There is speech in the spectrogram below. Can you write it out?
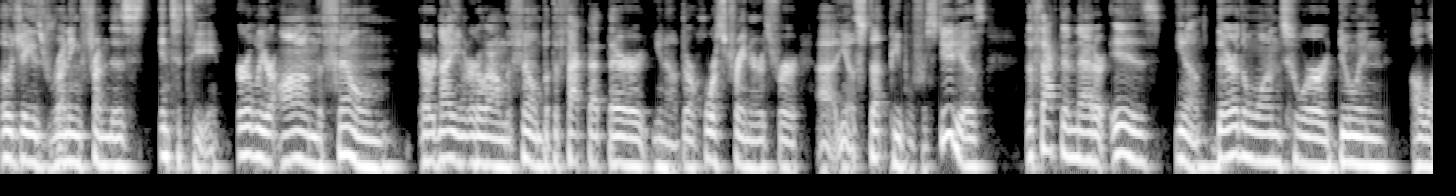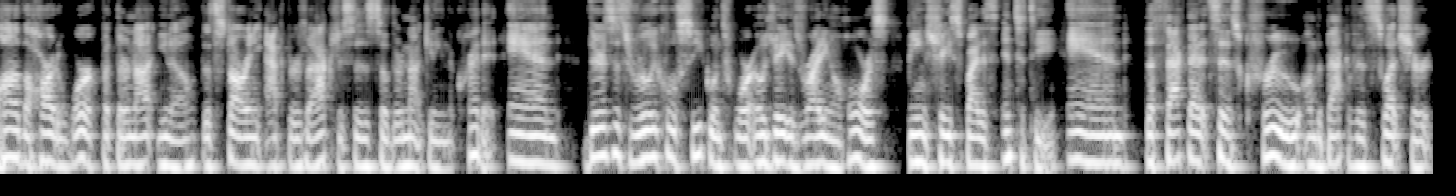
OJ is running from this entity earlier on in the film or not even earlier on in the film, but the fact that they're, you know, they're horse trainers for, uh, you know, stunt people for studios. The fact of the matter is, you know, they're the ones who are doing a lot of the hard work, but they're not, you know, the starring actors or actresses, so they're not getting the credit. And there's this really cool sequence where OJ is riding a horse being chased by this entity. And the fact that it says crew on the back of his sweatshirt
